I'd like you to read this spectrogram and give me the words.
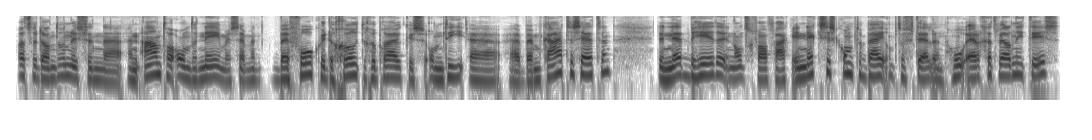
Wat we dan doen is een, uh, een aantal ondernemers en met bij voorkeur de grote gebruikers om die uh, bij elkaar te zetten. De netbeheerder, in ons geval vaak Nexus komt erbij om te vertellen hoe erg het wel niet is.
